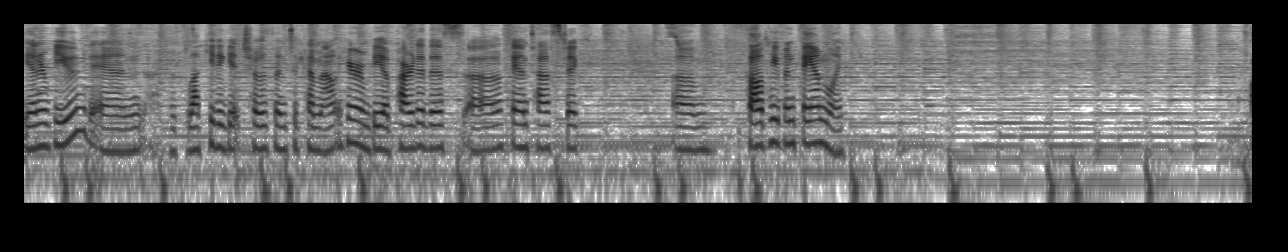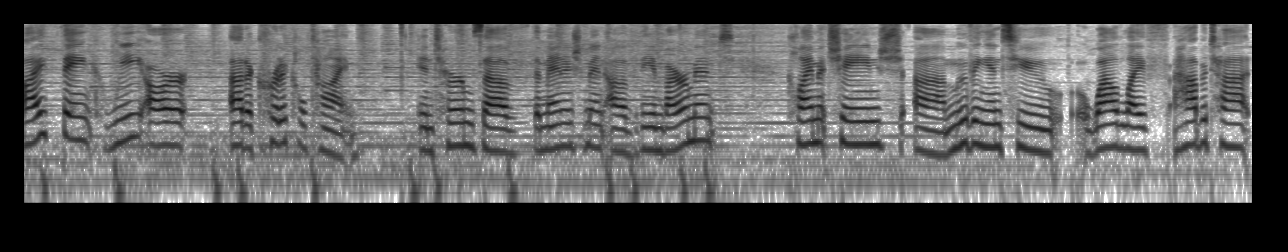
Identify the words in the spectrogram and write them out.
interviewed and I was lucky to get chosen to come out here and be a part of this uh, fantastic um, Salthaven family. I think we are at a critical time in terms of the management of the environment, climate change, uh, moving into wildlife habitat,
